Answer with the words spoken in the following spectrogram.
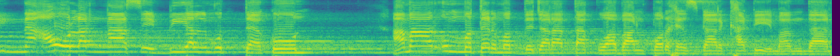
ইন্না আওলান নাসে বিয়াল মুত্তাকুন। আমার উম্মতের মধ্যে যারা তাকওয়াবান, পরহেজগার, খাঁটি ইমানদার,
